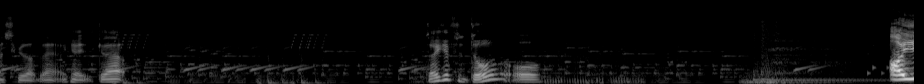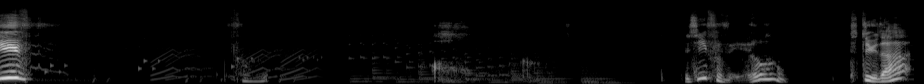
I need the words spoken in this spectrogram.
I screwed up there. Okay, let's get out. Do I for the door or? Are you? Oh. Is he for real? To do that?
